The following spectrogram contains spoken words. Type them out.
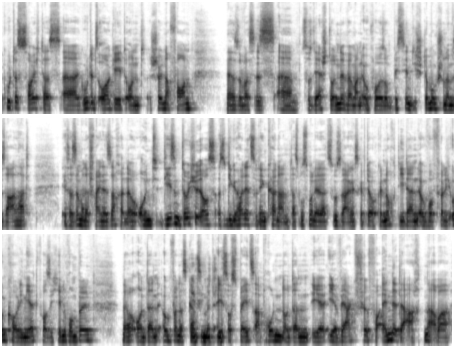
gutes Zeug, das äh, gut ins Ohr geht und schön nach vorn. Ne, sowas ist äh, zu der Stunde, wenn man irgendwo so ein bisschen die Stimmung schon im Saal hat, ist das immer eine feine Sache. Ne? Und die sind durchaus, also die gehören ja zu den Könnern, das muss man ja dazu sagen. Es gibt ja auch genug, die dann irgendwo völlig unkoordiniert vor sich hin rumpeln ne? und dann irgendwann das Ganze mit Ace of Spades abrunden und dann ihr, ihr Werk für vollendet erachten. Aber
